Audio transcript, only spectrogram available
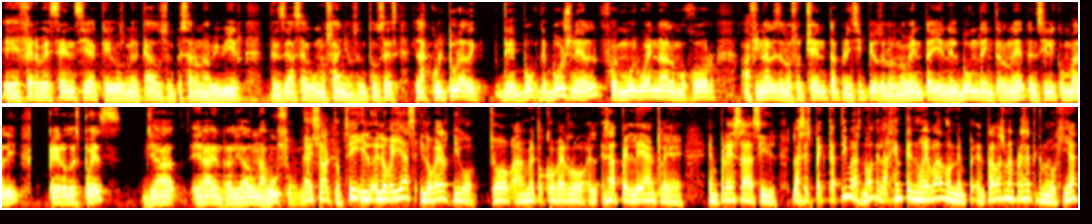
eh, efervescencia que los mercados empezaron a vivir desde hace algunos años. Entonces, la cultura de, de, de Bushnell fue muy buena a lo mejor a finales de los 80, principios de los 90 y en el boom de Internet en Silicon Valley, pero después ya era en realidad un abuso. ¿no? Exacto. Sí, y lo, veías, y lo veo, digo, yo a mí me tocó verlo, esa pelea entre empresas y las expectativas, ¿no? De la gente nueva, donde entrabas a una empresa de tecnología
